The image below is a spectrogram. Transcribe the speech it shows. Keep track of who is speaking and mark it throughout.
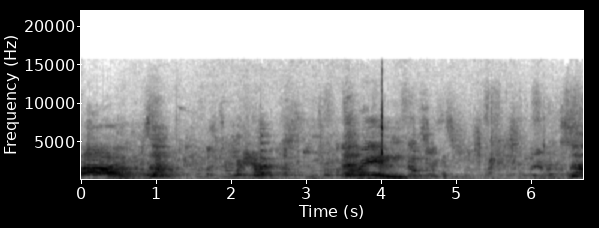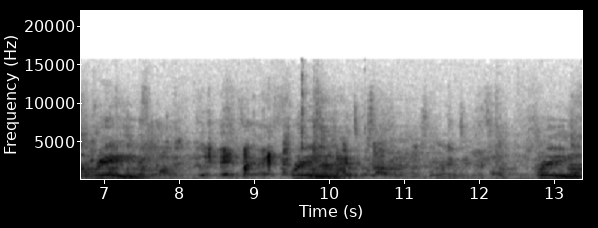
Speaker 1: Five, three, three, three, three.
